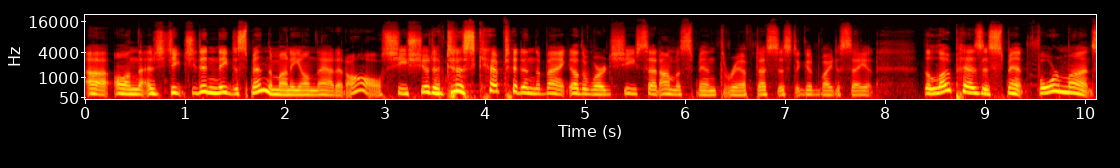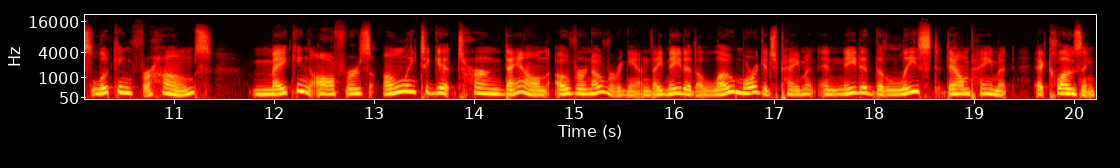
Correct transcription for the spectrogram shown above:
Uh, on that, she, she didn't need to spend the money on that at all. She should have just kept it in the bank. In other words, she said, "I'm a spendthrift." That's just a good way to say it. The Lopez's spent four months looking for homes, making offers only to get turned down over and over again. They needed a low mortgage payment and needed the least down payment at closing.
